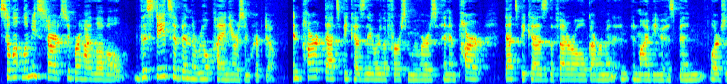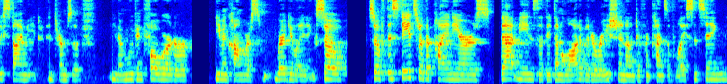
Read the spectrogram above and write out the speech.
So let, let me start super high level. The states have been the real pioneers in crypto. In part that's because they were the first movers and in part that's because the federal government in, in my view has been largely stymied in terms of you know moving forward or even congress regulating. So so if the states are the pioneers, that means that they've done a lot of iteration on different kinds of licensing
